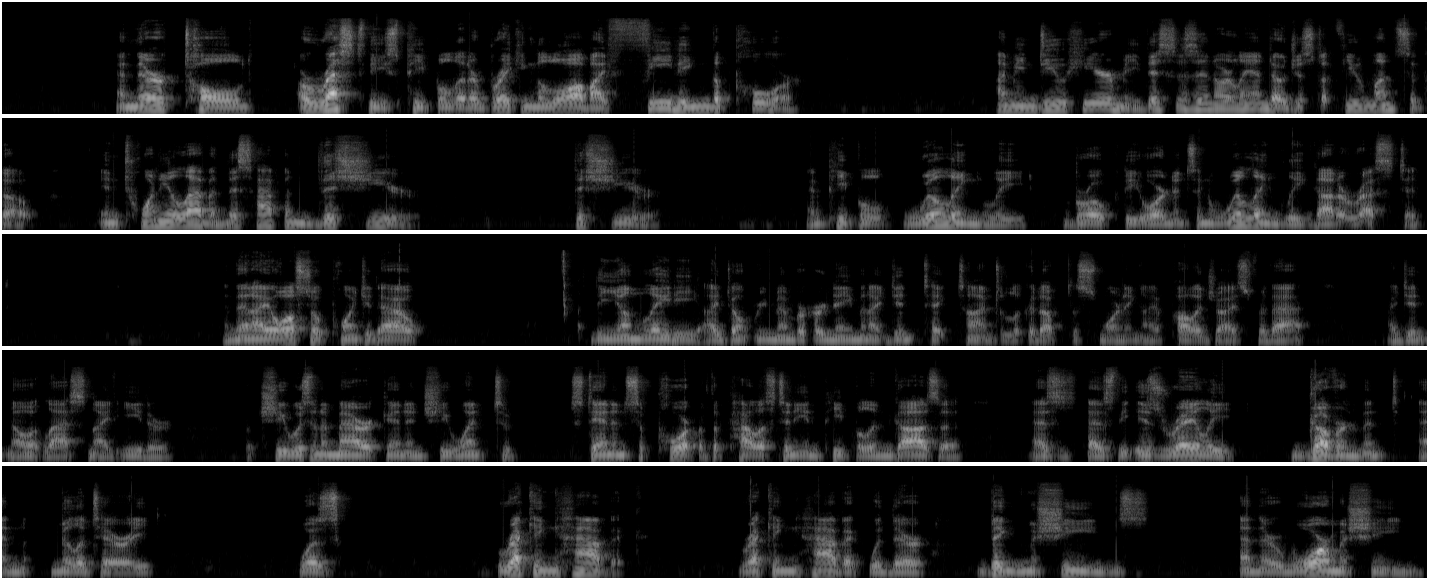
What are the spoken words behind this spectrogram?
and they're told arrest these people that are breaking the law by feeding the poor. I mean, do you hear me? This is in Orlando just a few months ago in 2011. This happened this year. This year. And people willingly broke the ordinance and willingly got arrested. And then I also pointed out the young lady, I don't remember her name and I didn't take time to look it up this morning. I apologize for that. I didn't know it last night either. But she was an American and she went to stand in support of the Palestinian people in Gaza as, as the Israeli government and military was wrecking havoc, wrecking havoc with their big machines and their war machine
